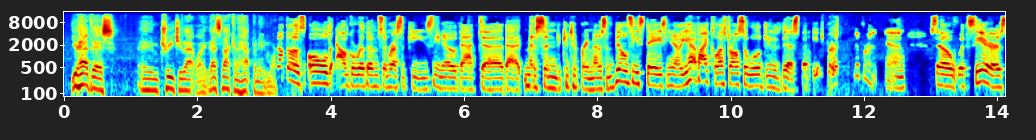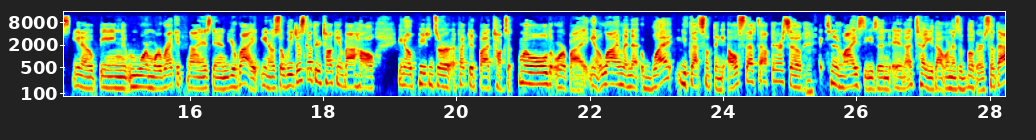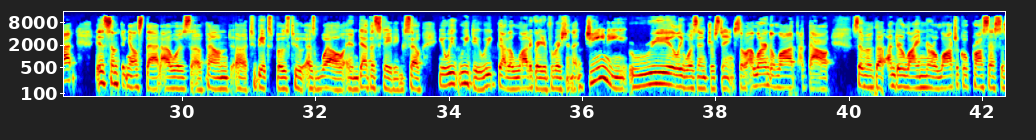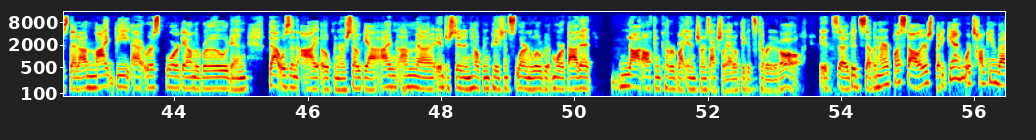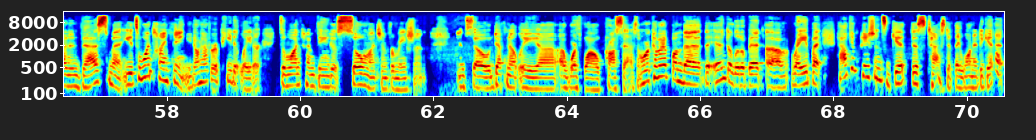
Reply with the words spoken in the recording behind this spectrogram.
you have this." And treat you that way. That's not going to happen anymore. Those old algorithms and recipes, you know, that uh, that medicine, contemporary medicine builds these days. You know, you have high cholesterol, so we'll do this, but each person is different, and so with CIRS, you know, being more and more recognized, and you're right, you know, so we just got through talking about how, you know, patients are affected by toxic mold or by, you know, Lyme and what you've got something else that's out there. So mm-hmm. actinomyces, and, and I tell you that one is a booger. So that is something else that I was uh, found uh, to be exposed to as well and devastating. So, you know, we, we do, we got a lot of great information that Genie really was interesting. So I learned a lot about some of the underlying neurological processes that I'm might be at risk for down the road. And that was an eye opener. So yeah, I'm, I'm uh, interested in helping patients learn a little bit more about it not often covered by insurance. Actually, I don't think it's covered at all. It's a good 700 plus dollars. But again, we're talking about an investment. It's a one time thing. You don't have to repeat it later. It's a one time thing. You get so much information. And so definitely a, a, worthwhile process. And we're coming up on the, the end a little bit, uh, Ray, but how can patients get this test if they wanted to get it?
